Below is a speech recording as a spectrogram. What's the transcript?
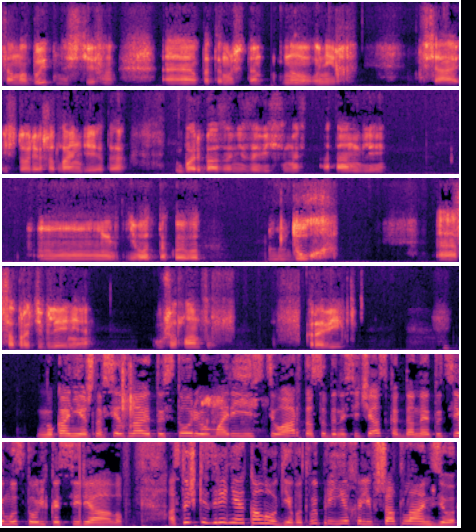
самобытностью, э, потому что ну, у них вся история Шотландии это борьба за независимость от Англии. Э, и вот такой вот дух э, сопротивления у шотландцев в крови. Ну, конечно, все знают историю Марии Стюарт, особенно сейчас, когда на эту тему столько сериалов. А с точки зрения экологии, вот вы приехали в Шотландию,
